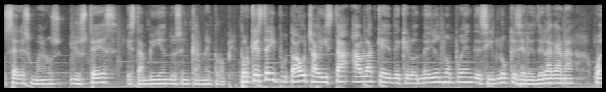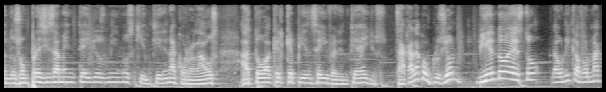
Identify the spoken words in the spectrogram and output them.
seres humanos y ustedes están viviendo eso en carne propia. Porque este diputado chavista habla de que los medios no pueden decir lo que se les dé la gana cuando son precisamente ellos mismos quienes tienen acorralados a todo aquel que piense diferente a ellos. Saca la conclusión. Viendo esto, la única forma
